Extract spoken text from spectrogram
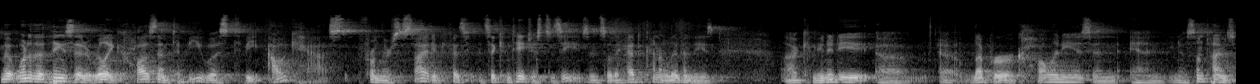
but one of the things that it really caused them to be was to be outcasts from their society because it's a contagious disease. And so they had to kind of live in these uh, community uh, uh, leper colonies, and, and you know sometimes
